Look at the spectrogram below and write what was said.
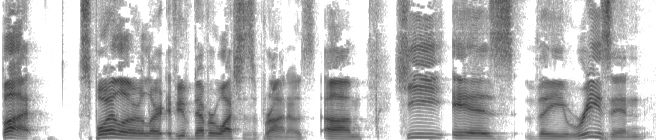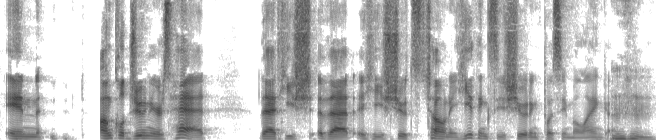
But spoiler alert: if you've never watched The Sopranos, um, he is the reason in Uncle Junior's head. That he sh- that he shoots Tony. He thinks he's shooting Pussy Malanga. Do,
